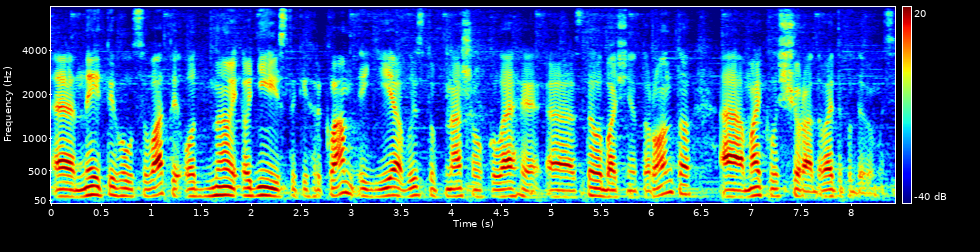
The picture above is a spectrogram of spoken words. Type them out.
е, не йти голосувати. Одна однією з таких реклам є виступ нашого колеги з телебачення Торонто Майкла Щура. Давайте подивимося.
